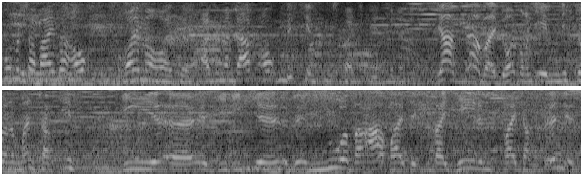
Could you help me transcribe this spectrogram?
komischerweise auch Räume heute. Also man darf auch ein bisschen Fußball spielen zumindest. Ja klar, weil Dortmund eben nicht so eine Mannschaft ist, die, äh, die dich äh, nur bearbeitet, die bei jedem Zweikampf drin ist.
